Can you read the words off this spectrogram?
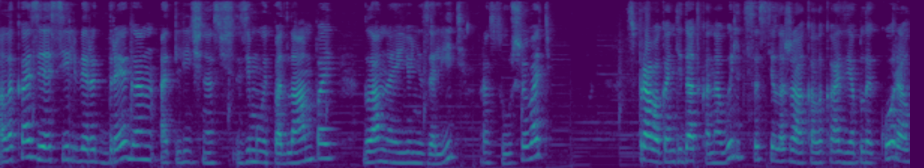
Алаказия Silver Dragon отлично зимует под лампой. Главное ее не залить, просушивать. Справа кандидатка на вылет со стеллажа Калаказия Black Coral.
